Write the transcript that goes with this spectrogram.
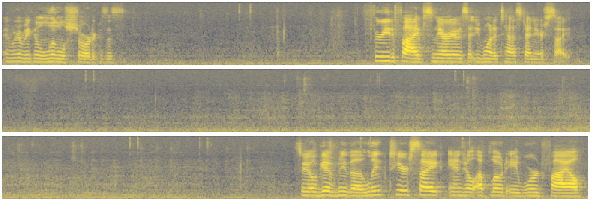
and we're going to make it a little shorter because it's three to five scenarios that you want to test on your site. So you'll give me the link to your site and you'll upload a Word file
